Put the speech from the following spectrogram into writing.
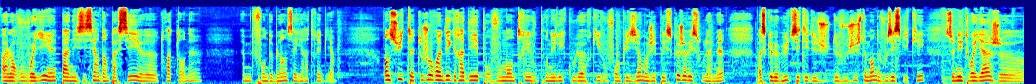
Alors vous voyez, hein, pas nécessaire d'en passer 3 euh, tonnes. Hein. Un fond de blanc, ça ira très bien. Ensuite, toujours un dégradé pour vous montrer, vous prenez les couleurs qui vous font plaisir. Moi, j'ai pris ce que j'avais sous la main parce que le but, c'était de, vous justement de vous expliquer ce nettoyage, euh,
